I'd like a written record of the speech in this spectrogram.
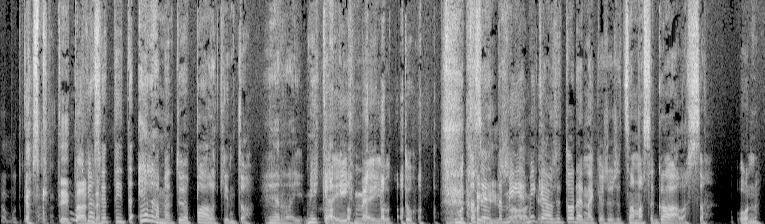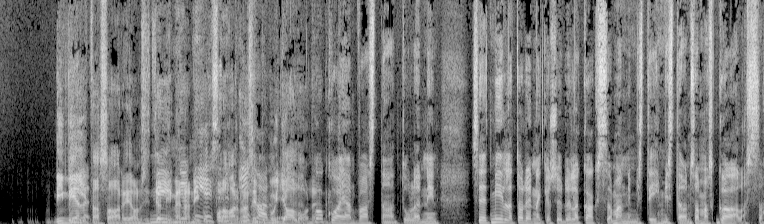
no mut käskettiin tänne. Käskettiin, että elämäntyöpalkinto. Herra, mikä ihme juttu. Mutta se, Oi että mikä, mikä on se todennäköisyys, että samassa gaalassa on... Niin vielä- Viitasaari on sitten niin, nimenä niin, niin, niin paljon harvinaisempi kuin Jalonen. koko ajan vastaan tule, niin se, että millä todennäköisyydellä kaksi samannimistä ihmistä on samassa gaalassa.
